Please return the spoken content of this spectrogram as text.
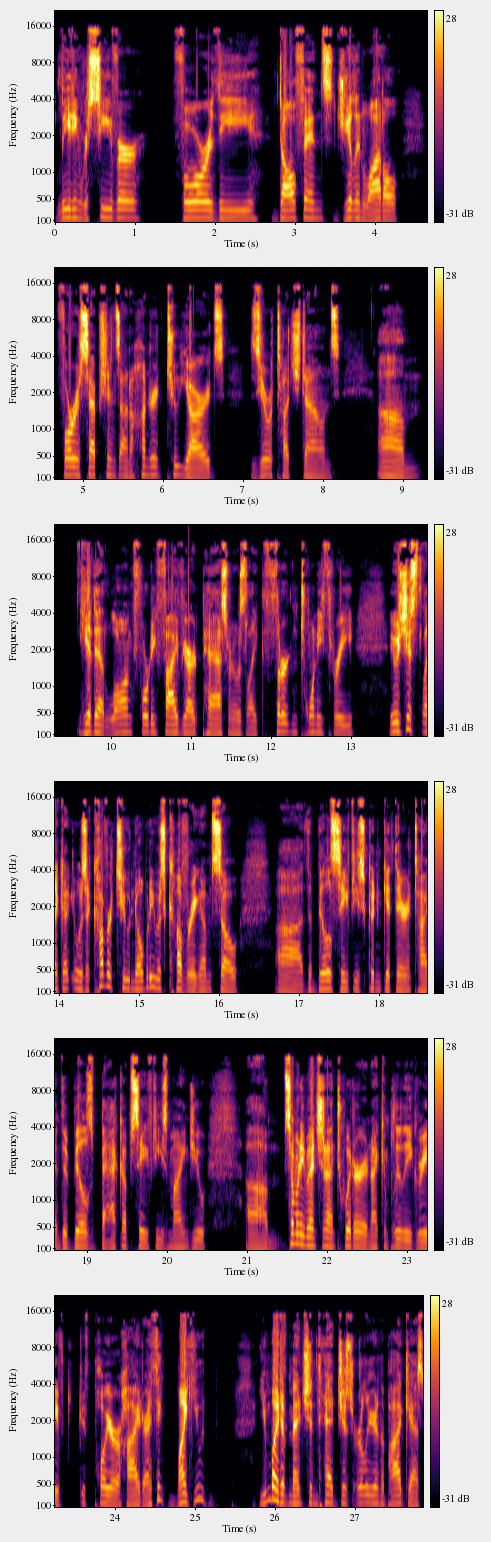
Leading receiver for the Dolphins, Jaylen Waddle, four receptions on 102 yards, zero touchdowns. Um, he had that long 45 yard pass when it was like third and 23. It was just like a, it was a cover two. Nobody was covering him, so uh, the Bills safeties couldn't get there in time. The Bills backup safeties, mind you. Um, somebody mentioned on Twitter, and I completely agree. If, if Poyer or Hyde, or I think Mike, you you might have mentioned that just earlier in the podcast.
